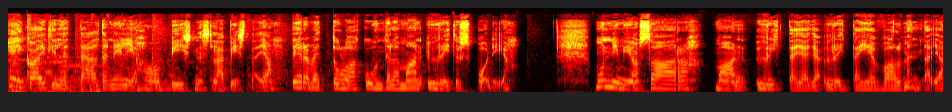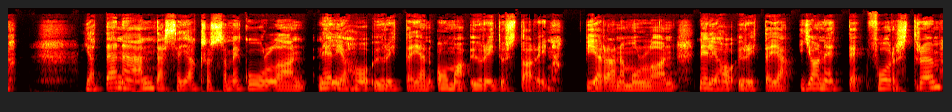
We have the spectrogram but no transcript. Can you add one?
Hei kaikille täältä 4H Business Labista ja tervetuloa kuuntelemaan Yrityspodia. Mun nimi on Saara, mä oon yrittäjä ja yrittäjien valmentaja. Ja tänään tässä jaksossa me kuullaan 4H-yrittäjän oma yritystarina. Vieraana mulla on 4H-yrittäjä Janette Forström.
